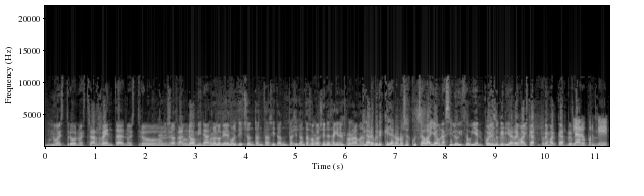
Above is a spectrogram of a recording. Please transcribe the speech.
nuestro, nuestras rentas, nuestro, Claro. nuestras Exacto. nóminas. Bueno, lo que hemos dicho en tantas y tantas y tantas ocasiones aquí en el programa. ¿no? Claro, pero es que ella no nos escuchaba y aún así lo hizo bien. Por eso quería remarcar, remarcarlo. Claro, porque,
